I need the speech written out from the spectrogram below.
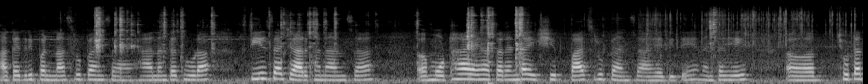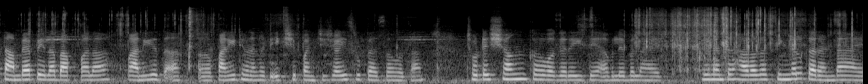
हा काहीतरी पन्नास रुपयांचा आहे. हा नंतर थोडा स्टीलचा चार खणांचा. मोठा आहे हा करंडा एकशे पाच रुपयांचा आहे तिथे. नंतर हे छोटा तांब्या पेला बाप्पाला पाणी दा- पाणी ठेवण्यासाठी एकशे पंचेचाळीस रुपयाचा होता. छोटे शंख वगैरे इथे अवेलेबल आहेत. हे नंतर हा बघा सिंगल करंडा आहे.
